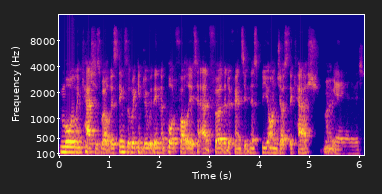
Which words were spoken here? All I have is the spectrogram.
more than cash as well. There's things that we can do within the portfolio to add further defensiveness beyond just the cash move. Yeah, yeah, there is.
